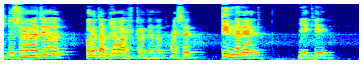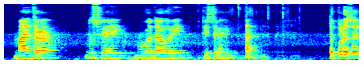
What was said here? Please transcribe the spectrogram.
दुसऱ्या राज्यात जातात परत आपल्या महाराष्ट्रात येतात. अशा तीन नद्या आहेत. एक आहे मांजरा दुसरी आहे गोदावरी तिसरी आहे तापी. तर पुढं सर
